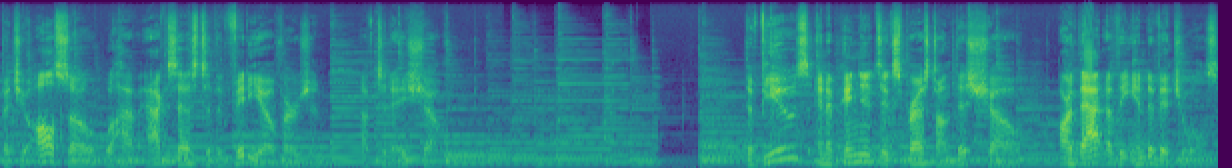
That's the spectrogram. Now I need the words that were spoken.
but you also will have access to the video version of today's show. The views and opinions expressed on this show are that of the individuals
